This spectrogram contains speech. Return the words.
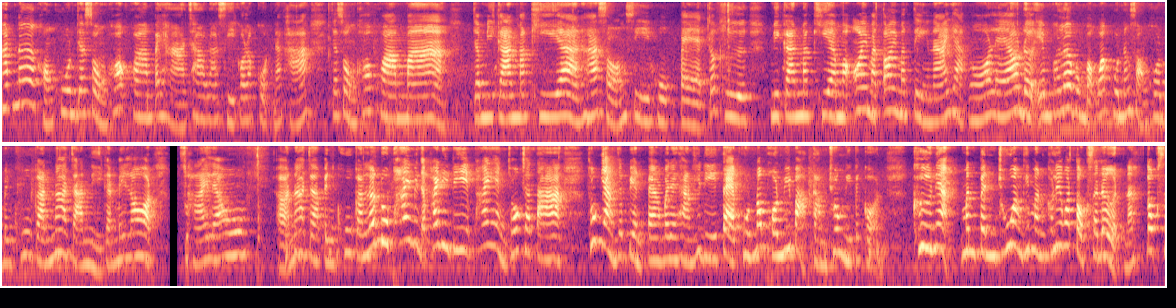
าร์ทเนอร์ของคุณจะส่งข้อความไปหาชาวราศีกรกฎนะคะ จะส่งข้อความมาจะมีการมาเคลียร์นะคะสองสี่หกแปดก็คือมีการมาเคลียร์มาอ้อยมาต้อยมาติ่งนะ อยากง้อแล้วเดอะเอ็มเพลเลอร์บ่งบอกว่าคุณทั้งสองคนเป็นคู่กันน่าจะหนีกันไม่รอด สุดท้ายแล้วน่าจะเป็นคู่กันแล้วดูไพ่มีแต่ไพ่ดีๆไพ่แห่งโชคชะตา ทุกอย่างจะเปลี่ยนแปลงไปในทางที่ดี แต่คุณต้องพ้นวิบากกรรมช่วงนี้ไปก่อน คือเนี่ยมันเป็นช่วงที่มันเขาเรียกว่าตกเสดิร์ดนะตกเส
